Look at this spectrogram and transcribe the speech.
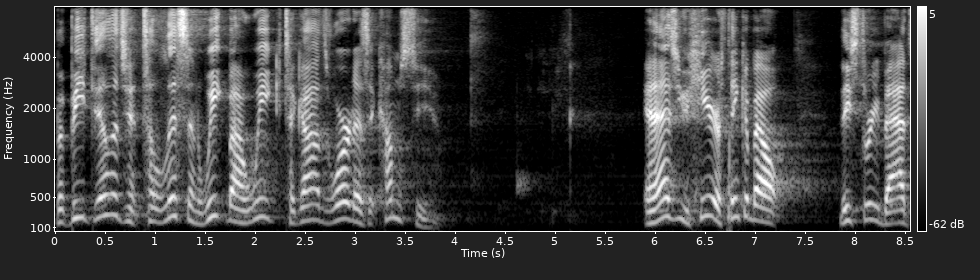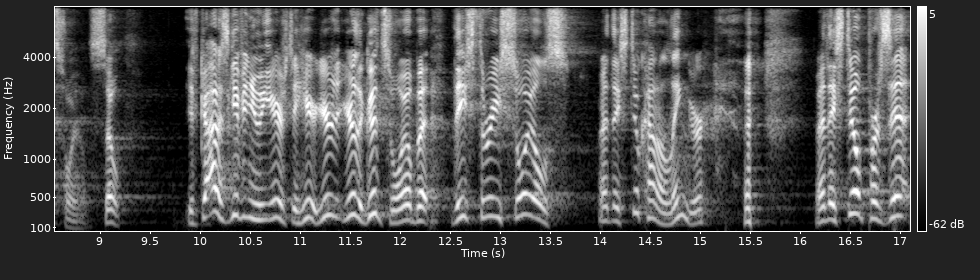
But be diligent to listen week by week to God's word as it comes to you. And as you hear, think about these three bad soils. So, if God has given you ears to hear, you're, you're the good soil, but these three soils, right, they still kind of linger. right? They still present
